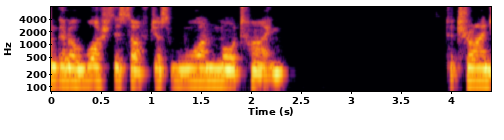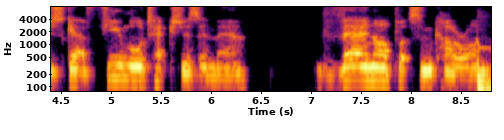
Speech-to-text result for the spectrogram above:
I'm going to wash this off just one more time to try and just get a few more textures in there. Then I'll put some color on.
